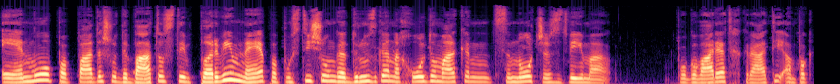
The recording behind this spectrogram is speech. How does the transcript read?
enemu, pa padeš v debato s tem prvim, ne, pa pustiš unga drugega na holdu, malo ker se nočeš z dvema pogovarjati hkrati, ampak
